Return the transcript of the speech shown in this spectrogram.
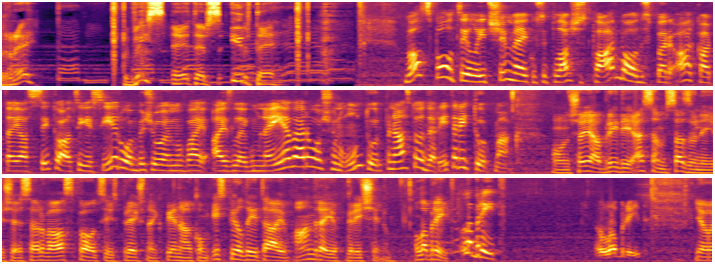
Re! Viss ēters ir te! Valsts policija līdz šim veikusi plašas pārbaudes par ārkārtējās situācijas ierobežojumu vai aizliegumu neievērošanu un turpinās to darīt arī turpmāk. Un šajā brīdī esam sazvanījušies ar valsts policijas priekšnieku pienākumu izpildītāju Andreju Grišinu. Labrīt! Labrīt! Labrīt! Jau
